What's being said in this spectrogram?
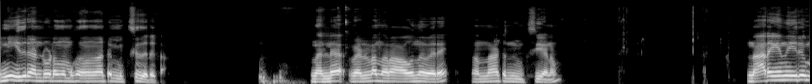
ഇനി ഇത് രണ്ടും കൂടെ നമുക്ക് നന്നായിട്ട് മിക്സ് ചെയ്തെടുക്കാം. നല്ല വെള്ള നിറാവുന്ന വരെ നന്നായിട്ടൊന്ന് മിക്സ് ചെയ്യണം. നാരങ്ങ നീരും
